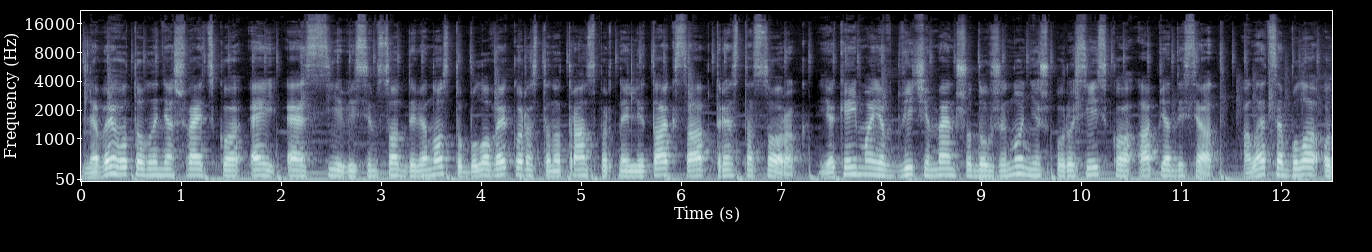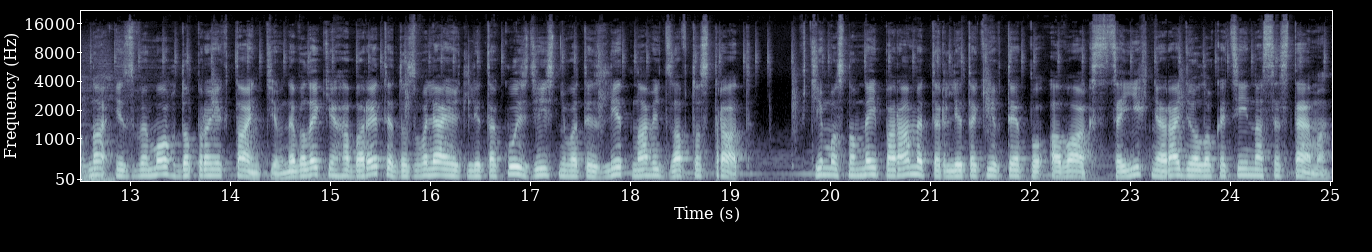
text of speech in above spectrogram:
Для виготовлення шведського ASC 890 було використано транспортний літак Saab 340, який має вдвічі меншу довжину, ніж у російського А-50. Але це була одна із вимог до проєктантів. Невеликі габарити дозволяють літаку здійснювати зліт навіть з автострад. Втім, основний параметр літаків типу AVAX це їхня радіолокаційна система.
